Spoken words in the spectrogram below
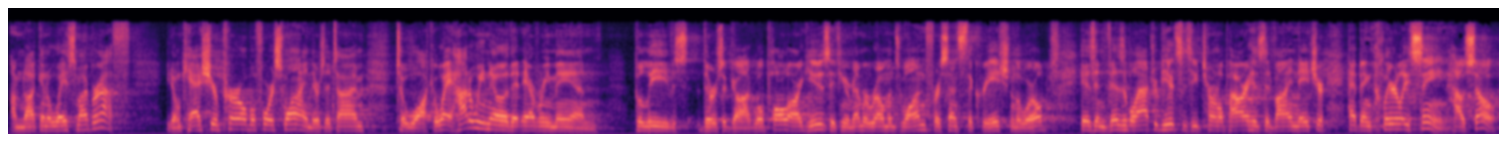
I'm not going to waste my breath. You don't cast your pearl before swine. There's a time to walk away. How do we know that every man believes there's a God? Well, Paul argues, if you remember Romans 1, for since the creation of the world, his invisible attributes, his eternal power, his divine nature have been clearly seen. How so?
